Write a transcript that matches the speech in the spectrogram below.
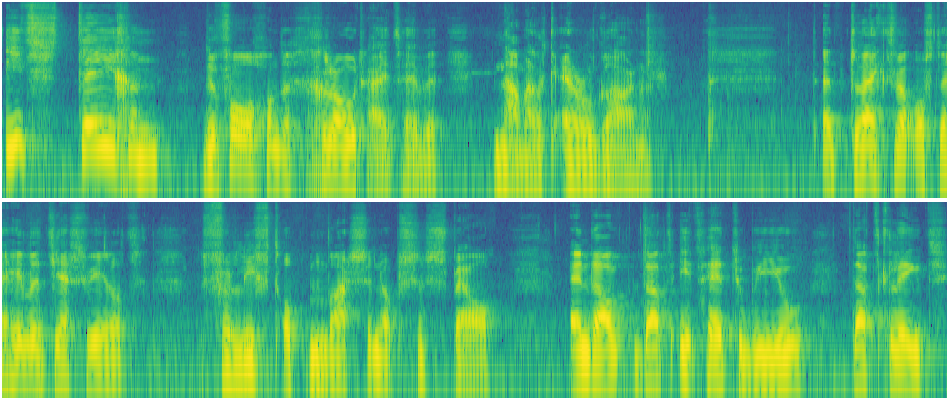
iets tegen de volgende grootheid hebben, namelijk Errol Garner. Het lijkt wel of de hele jazzwereld verliefd op hem was en op zijn spel. En dan dat It Had To Be You, dat klinkt...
